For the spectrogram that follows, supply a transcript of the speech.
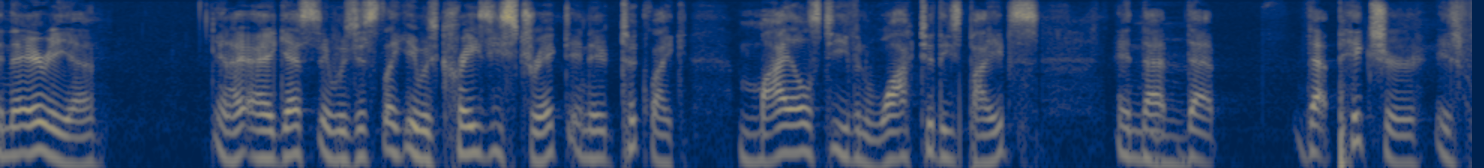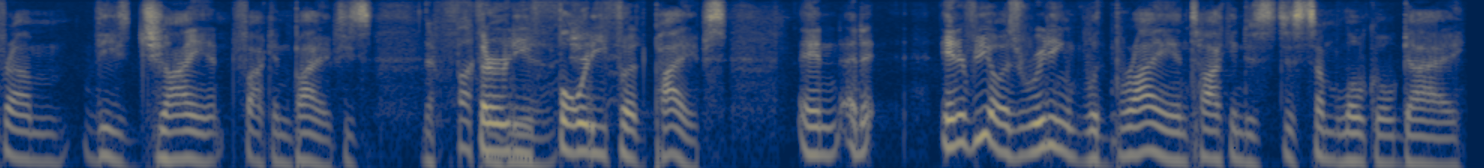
in the area. And I, I guess it was just like it was crazy strict, and it took like miles to even walk to these pipes. And that Mhm. that that picture is from these giant fucking pipes, these They're fucking 30, huge. 40 foot pipes. And an interview I was reading with Brian, talking to just some local guy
